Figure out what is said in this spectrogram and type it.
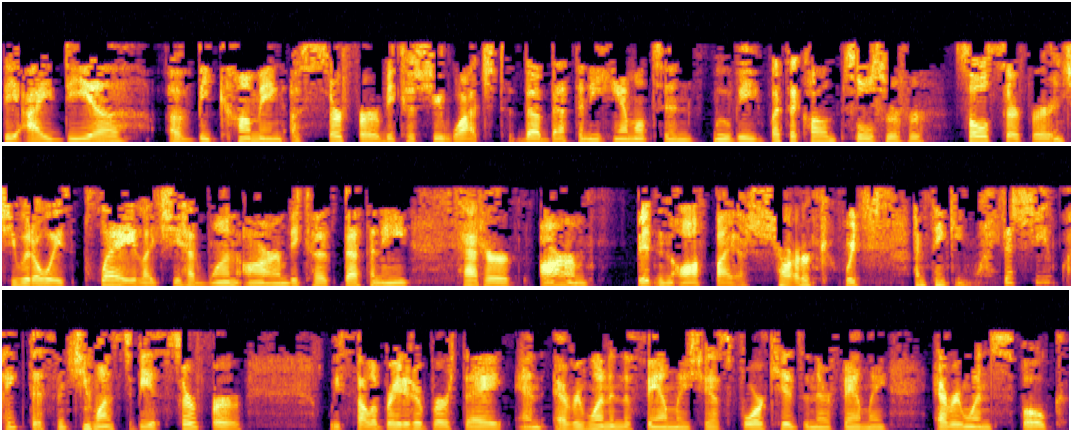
the idea of becoming a surfer because she watched the Bethany Hamilton movie. What's it called? Soul Surfer. Soul Surfer. And she would always play like she had one arm because Bethany had her arm bitten off by a shark, which I'm thinking, why does she like this? And she wants to be a surfer. We celebrated her birthday and everyone in the family, she has four kids in their family, everyone spoke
